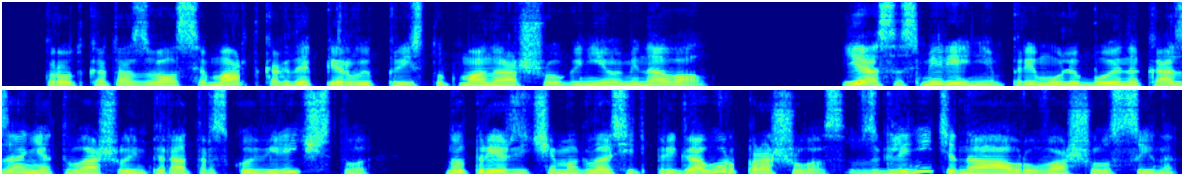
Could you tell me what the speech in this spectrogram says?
— кротко отозвался Март, когда первый приступ монаршего гнева миновал. «Я со смирением приму любое наказание от вашего императорского величества, но прежде чем огласить приговор, прошу вас, взгляните на ауру вашего сына».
